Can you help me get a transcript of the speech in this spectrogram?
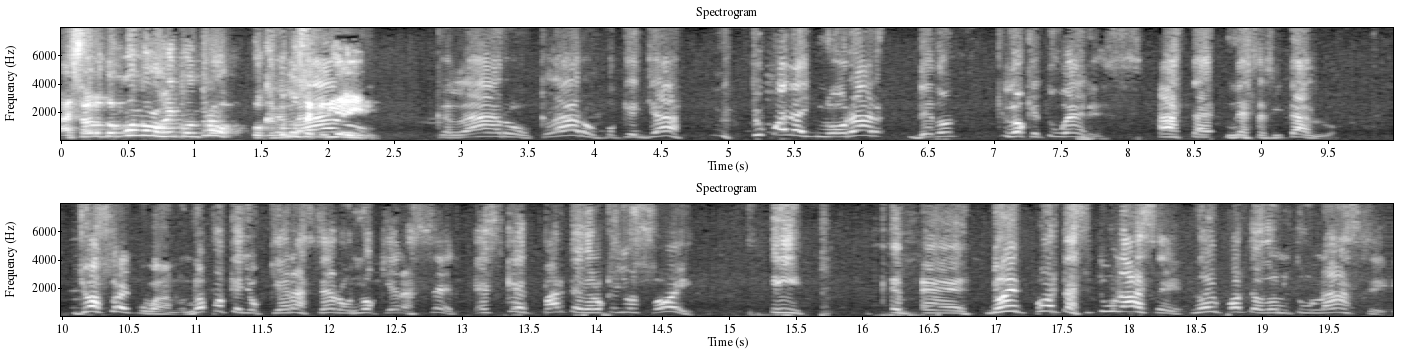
A esa todo el mundo los encontró, porque todo el mundo se Claro, quería ir. Claro, claro, porque ya tú puedes ignorar de dónde, lo que tú eres hasta necesitarlo. Yo soy cubano, no porque yo quiera ser o no quiera ser, es que es parte de lo que yo soy. Y eh, eh, no importa si tú naces, no importa dónde tú naces,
